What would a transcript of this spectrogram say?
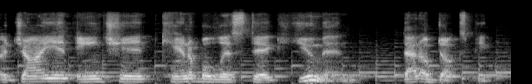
a giant, ancient, cannibalistic human that abducts people.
